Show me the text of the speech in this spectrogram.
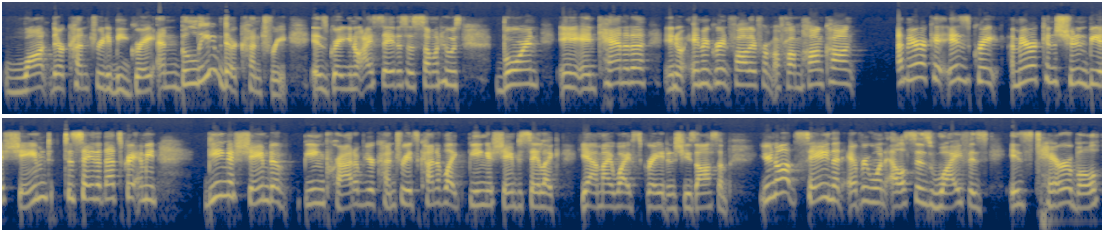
want their country to be great and believe their country is great. You know, I say this as someone who was born in, in, Canada, you know, immigrant father from from Hong Kong. America is great. Americans shouldn't be ashamed to say that that's great. I mean, being ashamed of being proud of your country it's kind of like being ashamed to say like yeah my wife's great and she's awesome. You're not saying that everyone else's wife is is terrible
